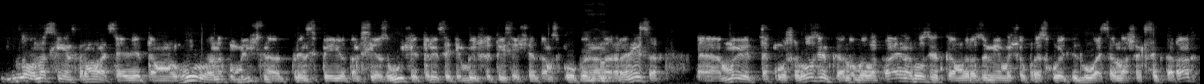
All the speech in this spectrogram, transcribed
ну у нас є інформація від там гуру. Вона публічна. В принципі, її там всі озвучують. 30 і більше тисяч там скоплено на границях. Е, Ми також розвідка, ну ми локальна розвідка. Ми розуміємо, що відбувається, відбувається в наших секторах.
